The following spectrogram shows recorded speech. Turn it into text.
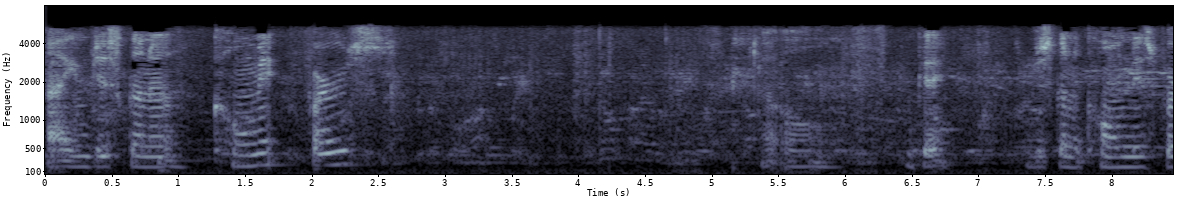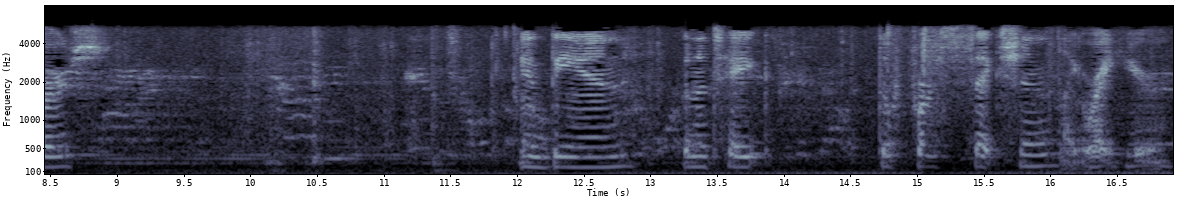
I am just gonna comb it first. Uh oh. Okay. I'm just gonna comb this first. And then I'm gonna take the first section like right here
